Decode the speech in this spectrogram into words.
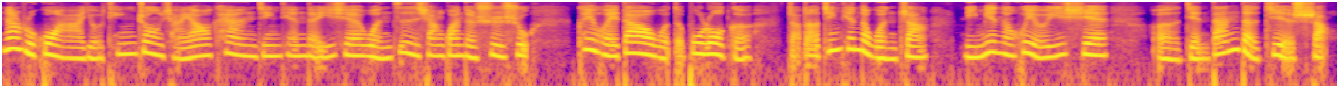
那如果啊有听众想要看今天的一些文字相关的叙述，可以回到我的部落格找到今天的文章，里面呢会有一些呃简单的介绍。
